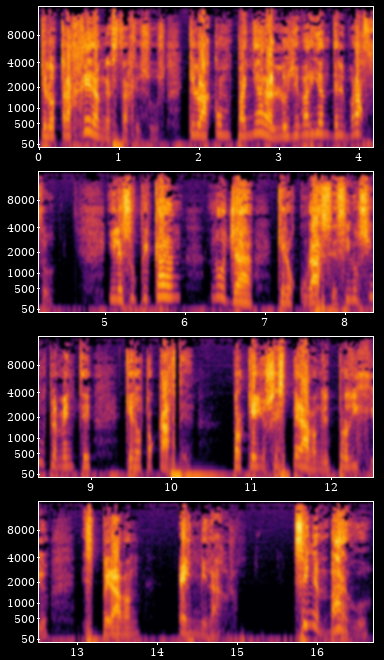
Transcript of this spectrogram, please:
que lo trajeran hasta Jesús, que lo acompañaran, lo llevarían del brazo, y le suplicaran no ya que lo curase, sino simplemente que lo tocase, porque ellos esperaban el prodigio, esperaban el milagro. Sin embargo,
